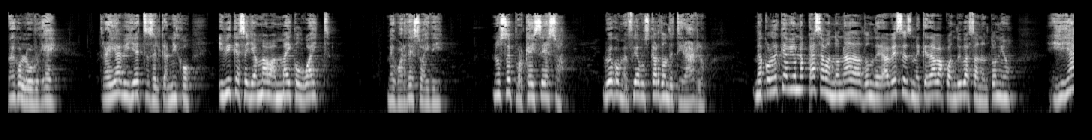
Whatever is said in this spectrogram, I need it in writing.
Luego lo hurgué. Traía billetes el canijo y vi que se llamaba Michael White. Me guardé su ID. No sé por qué hice eso. Luego me fui a buscar dónde tirarlo. Me acordé que había una casa abandonada donde a veces me quedaba cuando iba a San Antonio. Y ya.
